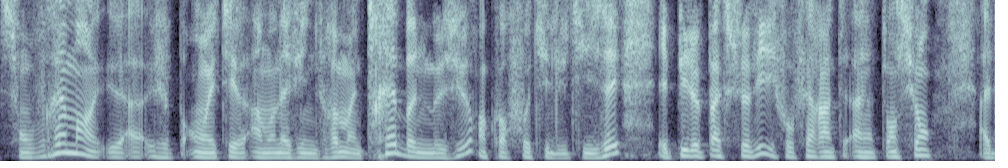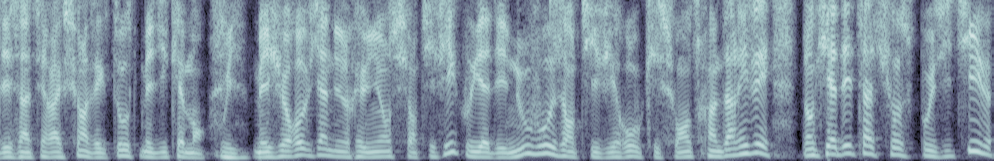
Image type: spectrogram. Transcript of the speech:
sont vraiment, euh, ont été, à mon avis, une, vraiment une très bonne mesure. Encore faut-il l'utiliser. Et puis le Paxlovid, il faut faire attention à des interactions avec d'autres médicaments. Oui. Mais je reviens d'une réunion scientifique où il y a des nouveaux antiviraux qui sont en train d'arriver. Donc il y a des tas de choses positives,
